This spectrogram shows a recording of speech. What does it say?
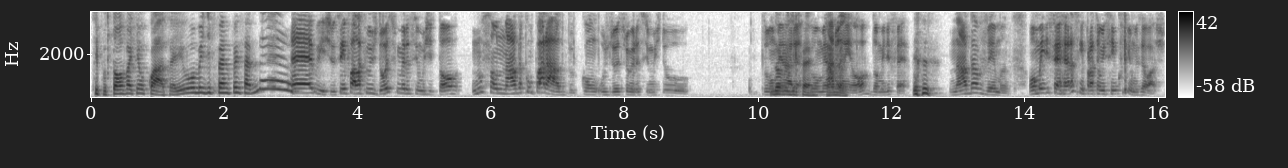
Tipo, Thor vai ter o 4. Aí o Homem de Ferro pensava, não. É, bicho, sem falar que os dois primeiros filmes de Thor não são nada comparado com os dois primeiros filmes do. Do Homem-Aranha, Homem ó, do Homem de Ferro. Nada a ver, mano. Homem de Ferro era assim, pra ter uns cinco filmes, eu acho.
